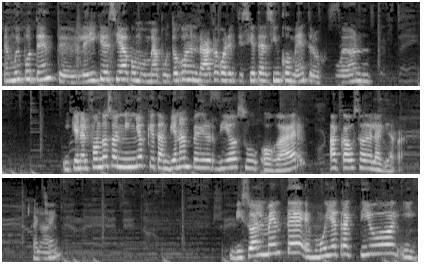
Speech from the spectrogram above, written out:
es muy potente. Leí que decía como me apuntó con la AK-47 a 5 metros, weón. Y que en el fondo son niños que también han perdido su hogar a causa de la guerra. ¿Cachai? Visualmente es muy atractivo y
